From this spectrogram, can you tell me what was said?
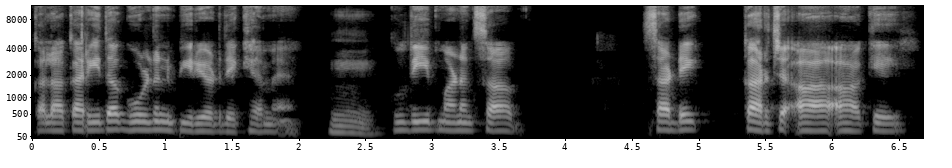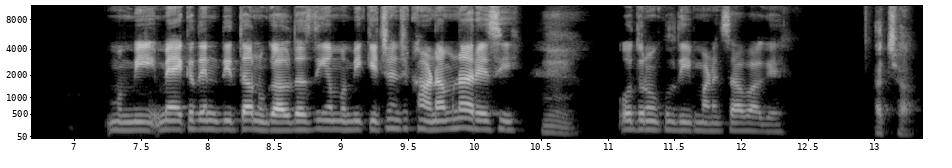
ਕਲਾਕਾਰੀ ਦਾ 골ਡਨ ਪੀਰੀਅਡ ਦੇਖਿਆ ਮੈਂ। ਹੂੰ। ਕੁਲਦੀਪ ਮਾਨਕ ਸਾਹਿਬ ਸਾਡੇ ਘਰ 'ਚ ਆ ਆ ਕੇ ਮੰਮੀ ਮੈਂ ਇੱਕ ਦਿਨ ਦੀ ਤੁਹਾਨੂੰ ਗੱਲ ਦੱਸਦੀ ਆ ਮੰਮੀ ਕਿਚਨ 'ਚ ਖਾਣਾ ਬਣਾ ਰਹੇ ਸੀ। ਹੂੰ। ਉਧਰੋਂ ਕੁਲਦੀਪ ਮਾਨਕ ਸਾਹਿਬ ਆ ਗਏ। ਅੱਛਾ।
